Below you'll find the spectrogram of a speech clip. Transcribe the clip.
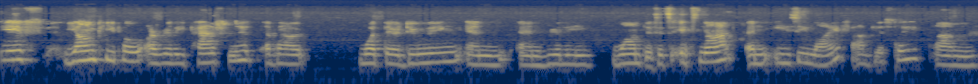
if young people are really passionate about what they're doing and and really want this, it's it's not an easy life, obviously. Um,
